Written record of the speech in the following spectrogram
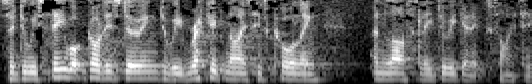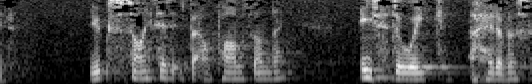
So, do we see what God is doing? Do we recognize His calling? And lastly, do we get excited? Are you excited it's about Palm Sunday? Easter week ahead of us?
